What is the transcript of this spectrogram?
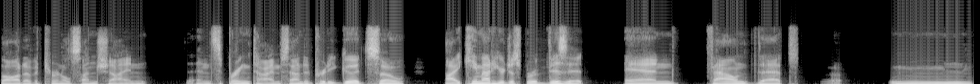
thought of eternal sunshine and springtime sounded pretty good. So I came out here just for a visit and found that uh, mm,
